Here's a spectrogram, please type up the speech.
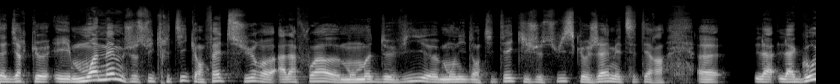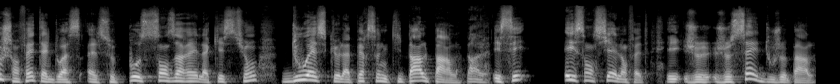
C'est-à-dire que, et moi-même, je suis critique en fait sur euh, à la fois euh, mon mode de vie, euh, mon identité, qui je suis, ce que j'aime, etc. La, la, gauche, en fait, elle, doit, elle se pose sans arrêt la question d'où est-ce que la personne qui parle parle? parle. Et c'est essentiel en fait. Et je, je sais d'où je parle.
